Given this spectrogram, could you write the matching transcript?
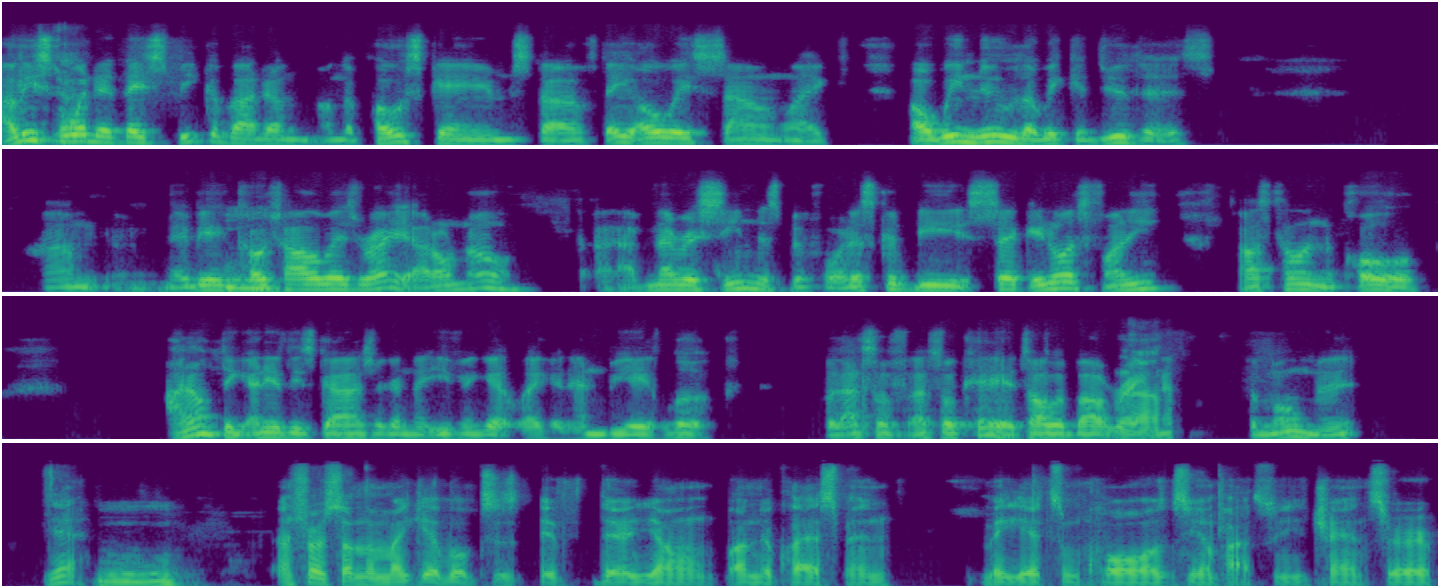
at least the Yeah. way that they speak about it on, on the post game stuff, they always sound like, oh, we knew that we could do this. Um, maybe Mhm. Coach Holloway's right. I don't know. I- I've never seen this before. This could be sick. You know what's funny? I was telling Nicole, I don't think any of these guys are gonna even get like an NBA look, but that's that's okay. It's all about right No. now, the moment. Mhm. I'm sure some of them might get looks if they're you know underclassmen, may get some calls, you know, possibly transfer.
